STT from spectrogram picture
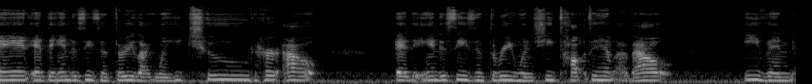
and at the end of season three, like when he chewed her out at the end of season three, when she talked to him about even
